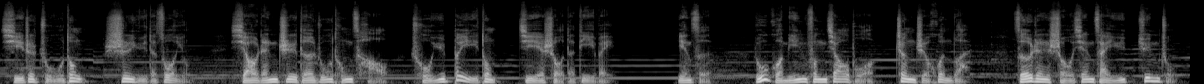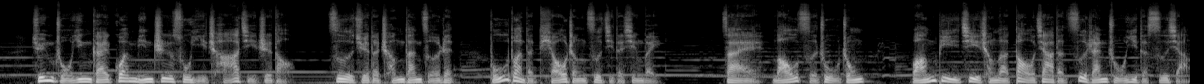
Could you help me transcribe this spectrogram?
起着主动施予的作用；小人之德如同草，处于被动接受的地位。因此，如果民风骄薄、政治混乱，责任首先在于君主。君主应该官民之所以察己之道，自觉地承担责任，不断地调整自己的行为。在《老子注》中，王弼继承了道家的自然主义的思想，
